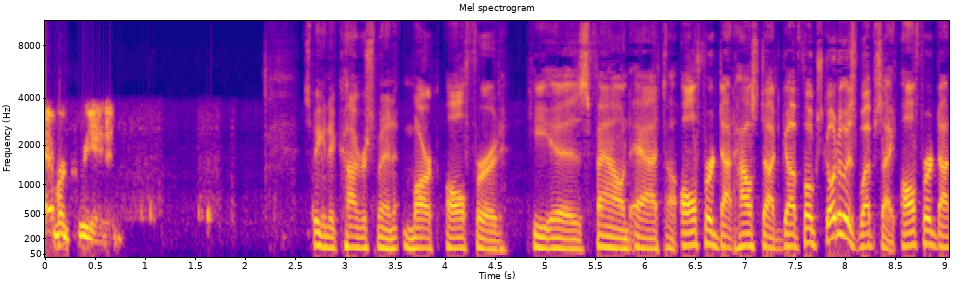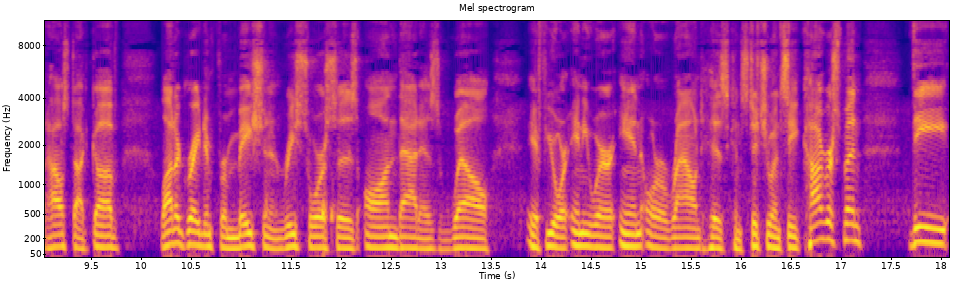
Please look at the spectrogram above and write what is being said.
ever created. Speaking to Congressman Mark Alford, he is found at uh, alford.house.gov. Folks, go to his website, alford.house.gov. A lot of great information and resources on that as well if you're anywhere in or around his constituency. Congressman, the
